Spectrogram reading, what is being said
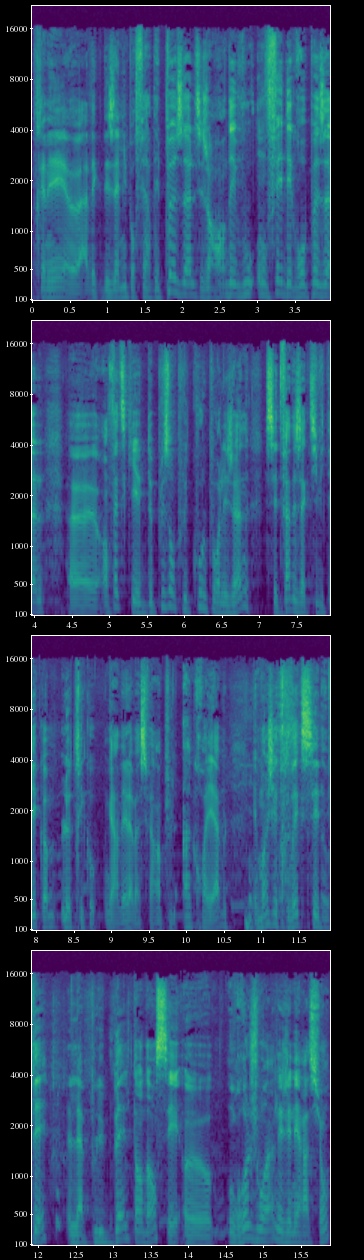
Traîner avec des amis pour faire des puzzles. C'est genre rendez-vous, on fait des gros puzzles. En fait, ce qui est de plus en plus cool pour les jeunes, c'est de faire des activités comme le tricot. Regardez, là, va se faire un pull incroyable. Et moi, j'ai trouvé que c'était la plus belle tendance. C'est euh, on rejoint les générations.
